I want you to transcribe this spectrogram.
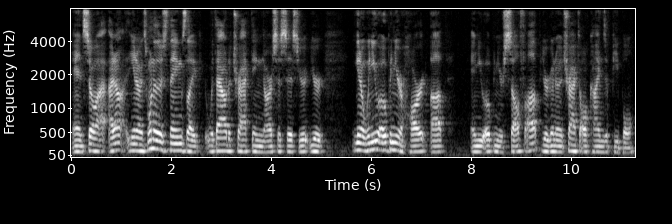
And so I, I don't, you know, it's one of those things like without attracting narcissists, you're, you're, you know, when you open your heart up and you open yourself up, you're going to attract all kinds of people.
